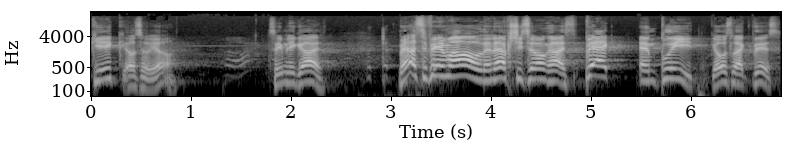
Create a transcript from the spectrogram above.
Gig. Also ja, ziemlich geil. Merci all, The next song heißt Back and Bleed. Goes like this.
